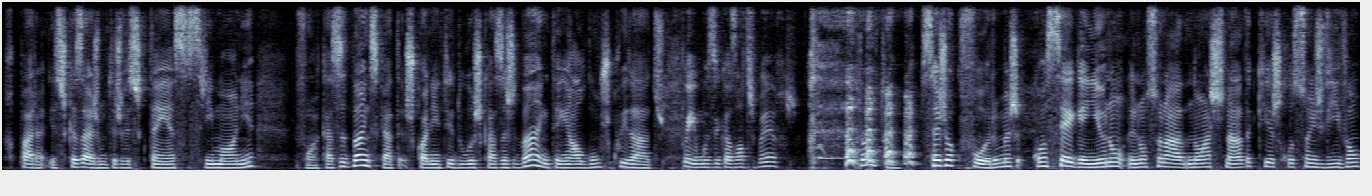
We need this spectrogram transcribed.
repara, esses casais muitas vezes que têm essa cerimónia vão à casa de banho, se calhar escolhem ter duas casas de banho, têm alguns cuidados. Põe música aos altos berros. Pronto, seja o que for, mas conseguem. Eu não, eu não sou nada, não acho nada que as relações vivam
